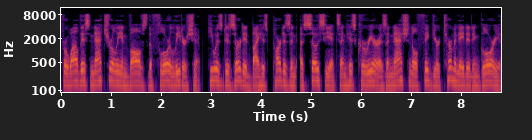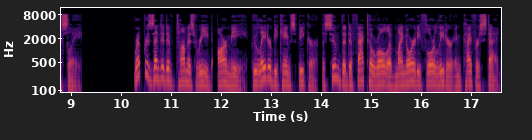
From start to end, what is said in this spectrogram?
for while this naturally involves the floor leadership, he was deserted by his partisan associates and his career as a national figure terminated ingloriously. Representative Thomas Reed, R.Me., who later became Speaker, assumed the de facto role of minority floor leader in Keifer's stead.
